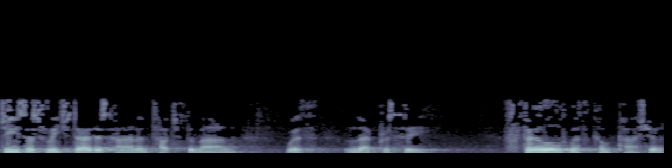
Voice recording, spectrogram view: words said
Jesus reached out his hand and touched the man with leprosy. Filled with compassion,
